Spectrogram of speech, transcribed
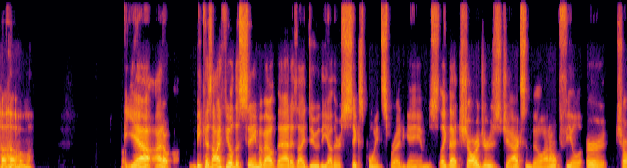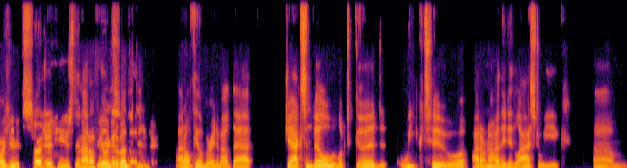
Um, yeah, I don't because I feel the same about that as I do the other six point spread games. Like that Chargers Jacksonville, I don't feel or Chargers Chargers, Houston. I don't feel good about that either. I don't feel great about that. Jacksonville looked good week two. I don't know how they did last week. Um,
